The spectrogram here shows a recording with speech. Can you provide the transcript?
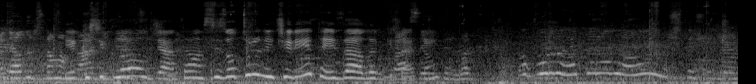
Hadi alırız tamam. Yakışıklı olacaksın. Tamam siz oturun içeriye teyze alır Ben gider. size Tamam. Bak burada hep beraber alalım işte şuradan.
